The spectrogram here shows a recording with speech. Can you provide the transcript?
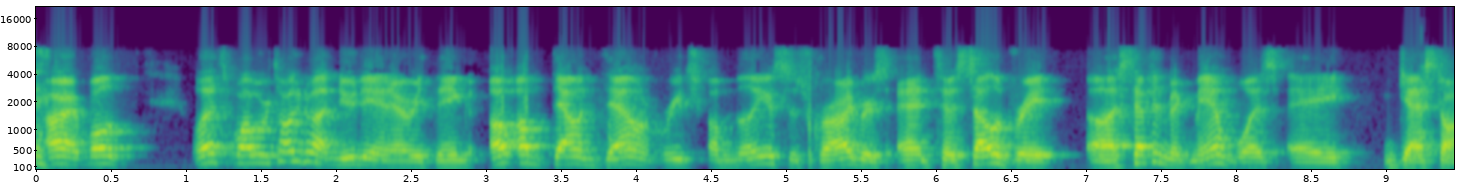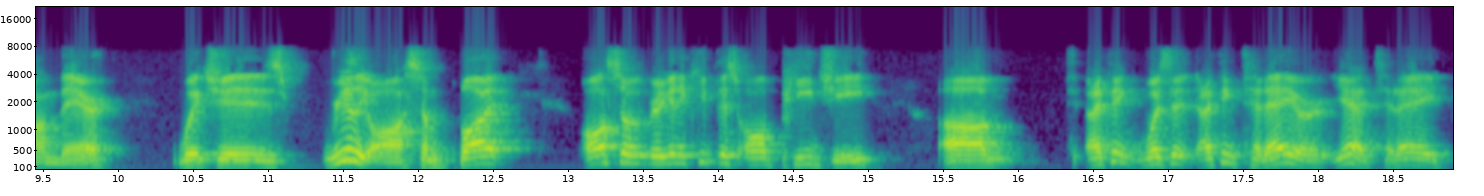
All right. Well, let's while we're talking about New Day and everything, up, up, down, down reached a million subscribers, and to celebrate, uh, Stephen McMahon was a guest on there, which is really awesome. But also, we're gonna keep this all PG. Um, I think was it? I think today or yeah, today,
